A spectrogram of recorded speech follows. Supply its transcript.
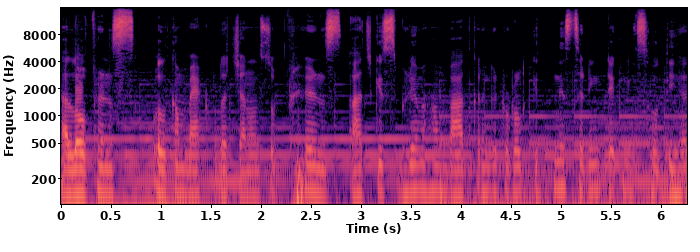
Hello friends welcome back to the channel so friends आज की इस वीडियो में हम बात करेंगे टोटल कितनी सेटिंग टेक्निक्स होती है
